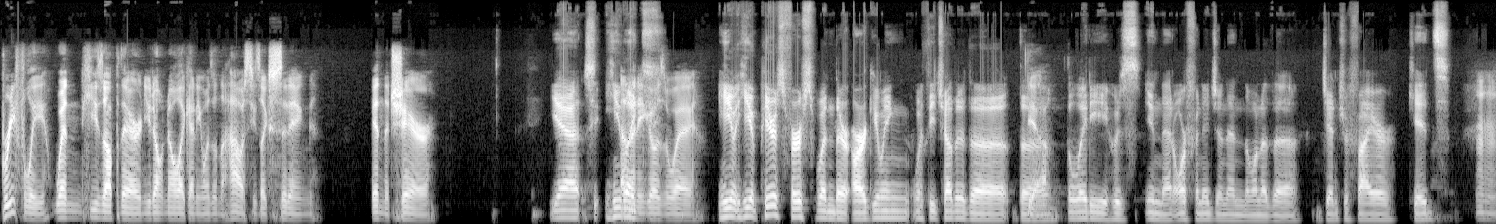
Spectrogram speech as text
briefly when he's up there, and you don't know like anyone's in the house. He's like sitting in the chair, Yeah, he and like then he goes away. He he appears first when they're arguing with each other. The the Yeah. the lady who's in that orphanage, and then the, one of the gentrifier kids. hmm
